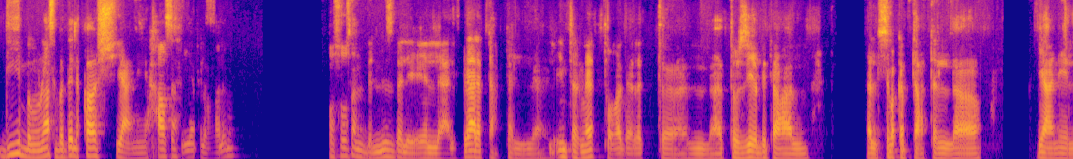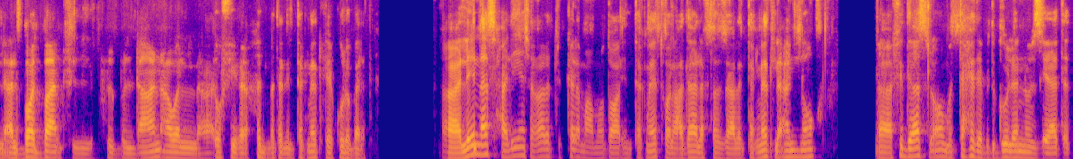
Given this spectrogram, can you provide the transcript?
دي بالمناسبه ده نقاش يعني حاصل في العالم خصوصا بالنسبة للعدالة بتاعت الإنترنت وعدالة التوزيع بتاع الشبكة بتاعت يعني ال broadband في البلدان أو توفير خدمة الإنترنت لكل بلد. آه، ليه الناس حاليا شغالة تتكلم عن موضوع الإنترنت والعدالة في توزيع الإنترنت؟ لأنه آه، في دراسه الأمم المتحدة بتقول إنه زيادة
